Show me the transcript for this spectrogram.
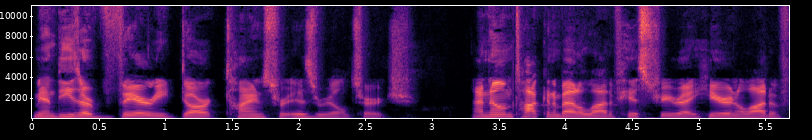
man, these are very dark times for Israel, church. I know I'm talking about a lot of history right here and a lot of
